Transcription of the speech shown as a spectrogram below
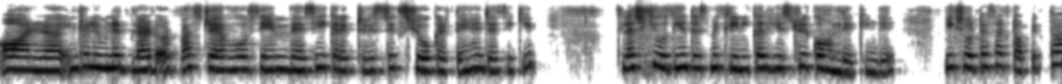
और इंटरल्यूमिनल ब्लड और पस जो है वो सेम वैसे ही करेक्टरिस्टिक्स शो करते हैं, जैसे कि स्लच की होती हैं तो इसमें क्लिनिकल हिस्ट्री को हम देखेंगे। एक छोटा सा टॉपिक था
